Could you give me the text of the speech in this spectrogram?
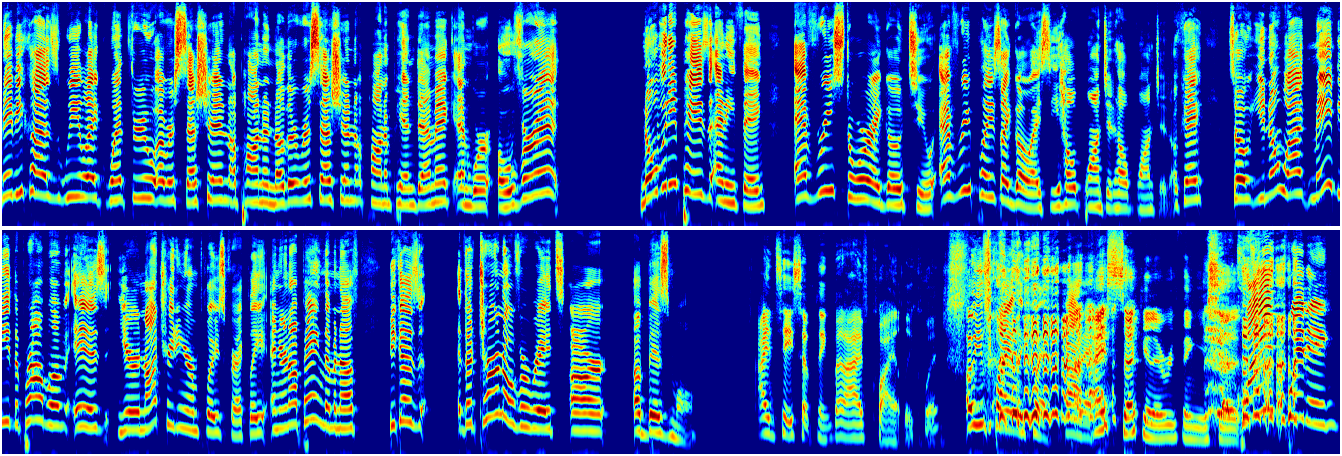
maybe because we like went through a recession upon another recession upon a pandemic and we're over it. Nobody pays anything. Every store I go to, every place I go, I see help wanted, help wanted. Okay. So, you know what? Maybe the problem is you're not treating your employees correctly and you're not paying them enough because the turnover rates are abysmal. I'd say something, but I've quietly quit. Oh, you've quietly quit. Got it. I second everything you said. Quiet quitting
